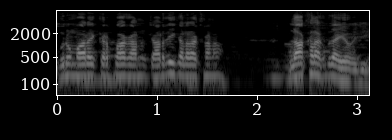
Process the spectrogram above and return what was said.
ਗੁਰੂ ਮਹਾਰਾਜ ਕਿਰਪਾ ਕਰਨ ਚੜ੍ਹਦੀ ਕਲਾ ਰੱਖਣ, ਲੱਖ ਲੱਖ ਵਧਾਈ ਹੋਵੇ ਜੀ।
